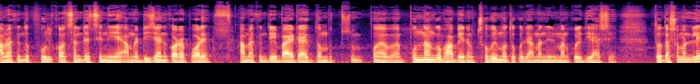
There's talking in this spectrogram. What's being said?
আমরা কিন্তু ফুল কনসালটেন্সি নিয়ে আমরা ডিজাইন করার পরে আমরা কিন্তু এই বাড়িটা একদম পূর্ণাঙ্গভাবে এরকম ছবির মতো করে আমরা নির্মাণ করে দিয়ে আসি। তো দর্শক মণ্ডলী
